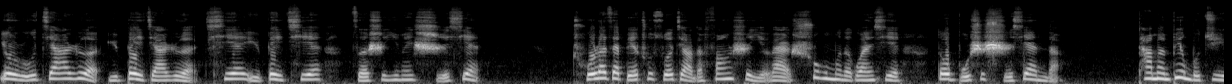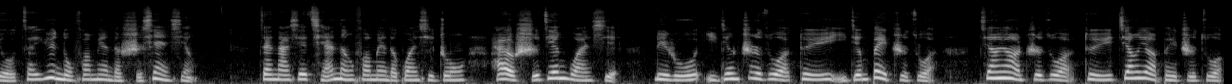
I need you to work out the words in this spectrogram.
又如加热与被加热，切与被切，则是因为实现。除了在别处所讲的方式以外，数目的关系都不是实现的，它们并不具有在运动方面的实现性。在那些潜能方面的关系中，还有时间关系，例如已经制作对于已经被制作，将要制作对于将要被制作。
